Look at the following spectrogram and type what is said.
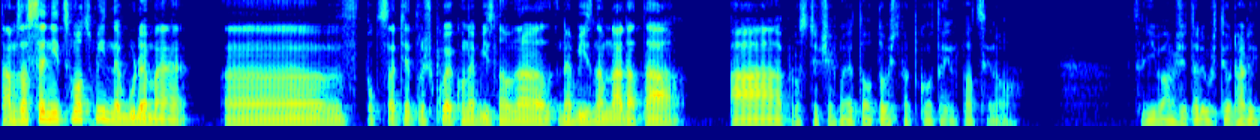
tam zase nic moc mít nebudeme. Eh, v podstatě trošku jako nevýznamná, nevýznamná data a prostě všechno je to o tom čtvrtku, o té inflaci. No se dívám, že tady už ty odhady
